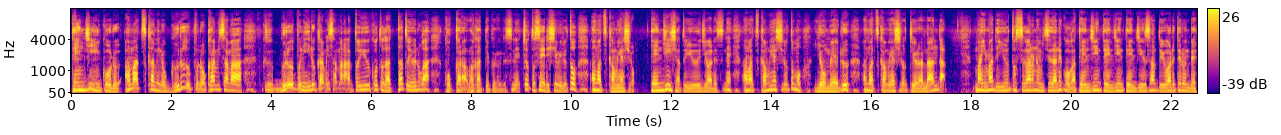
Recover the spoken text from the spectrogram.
天神イコール天津神のグループの神様、グループにいる神様ということだったというのが、こっから分かってくるんですね。ちょっと整理してみると、天津神社。天神社という字はですね、天津神社とも読める、天津神社っていうのは何だ。まあ今で言うと菅原道真公が天神天神天神さんと言われてるんで、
